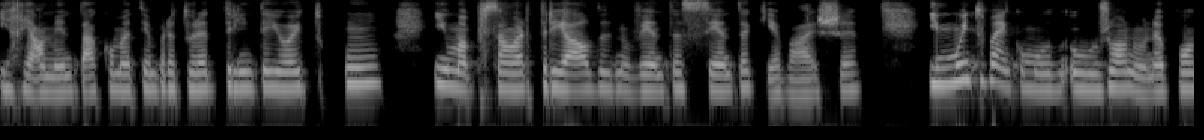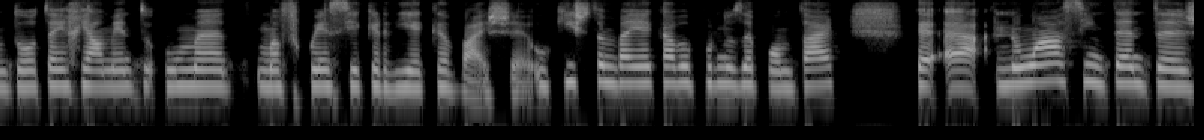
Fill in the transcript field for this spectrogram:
e realmente está com uma temperatura de 38,1 e uma pressão arterial de 90, 60, que é baixa. E muito bem, como o, João Nuno apontou, tem realmente uma, uma frequência cardíaca baixa. O que isto também acaba por nos apontar que há, não há assim tantas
